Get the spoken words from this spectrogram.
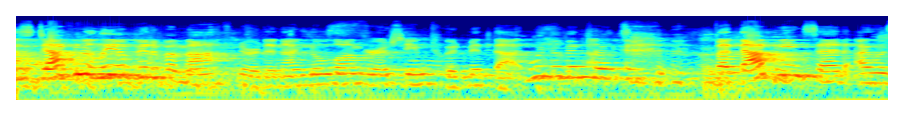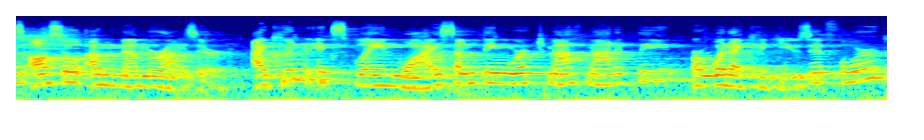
was definitely a bit of a math nerd, and I'm no longer ashamed to admit that. Wouldn't have been friends. but that being said, I was also a memorizer. I couldn't explain why something worked mathematically or what I could use it for.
